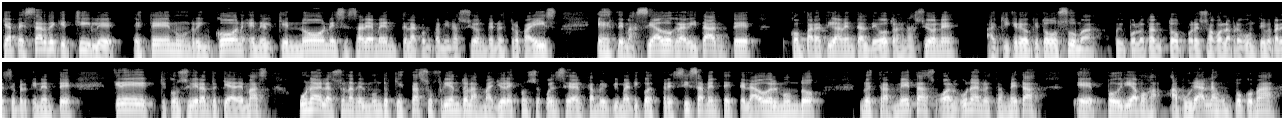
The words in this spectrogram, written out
que a pesar de que Chile esté en un rincón en el que no necesariamente la contaminación de nuestro país es demasiado gravitante comparativamente al de otras naciones, aquí creo que todo suma, y por lo tanto, por eso hago la pregunta y me parece pertinente, cree que considerando que además una de las zonas del mundo que está sufriendo las mayores consecuencias del cambio climático es precisamente este lado del mundo, nuestras metas o algunas de nuestras metas eh, podríamos apurarlas un poco más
